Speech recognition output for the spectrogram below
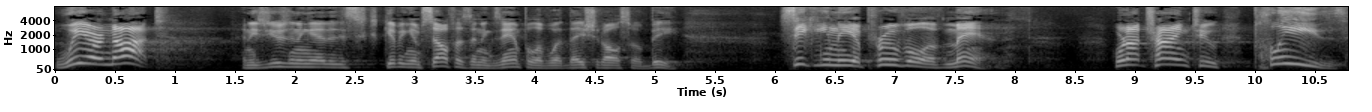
we are not. And he's using it, he's giving himself as an example of what they should also be. Seeking the approval of man. We're not trying to please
